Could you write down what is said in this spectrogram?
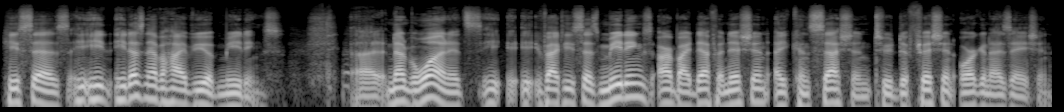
He says he, he, he doesn't have a high view of meetings. Uh, number one, it's he, in fact he says meetings are by definition a concession to deficient organization,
